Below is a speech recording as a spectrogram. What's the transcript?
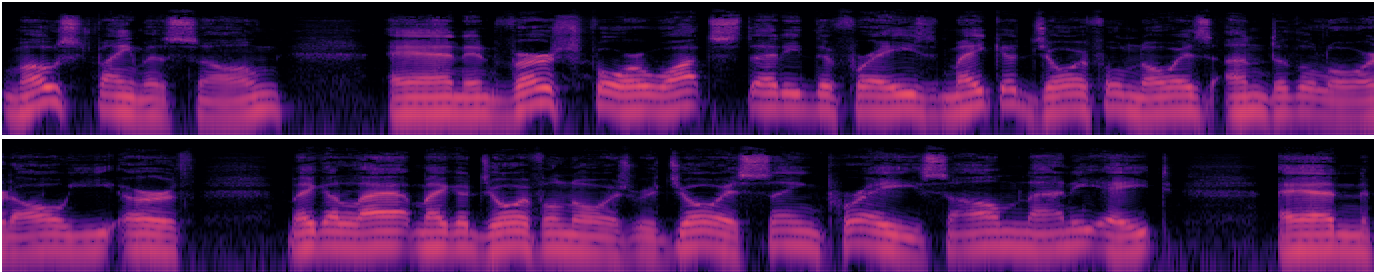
most famous song. And in verse 4, Watts studied the phrase, Make a joyful noise unto the Lord, all ye earth. Make a laugh, make a joyful noise, rejoice, sing praise. Psalm 98 and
